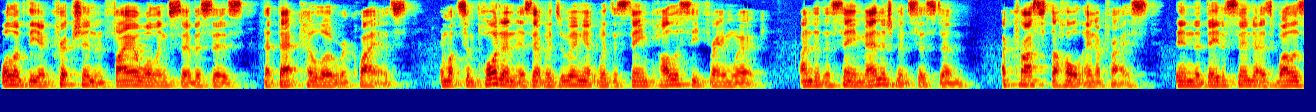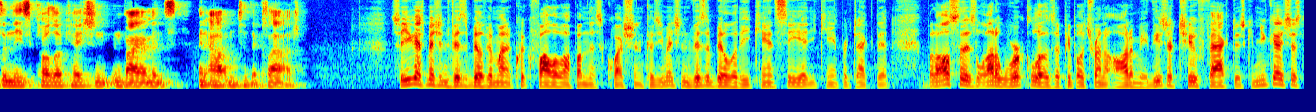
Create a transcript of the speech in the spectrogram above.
all of the encryption and firewalling services that that colo requires. And what's important is that we're doing it with the same policy framework under the same management system across the whole enterprise in the data center as well as in these co-location environments and out into the cloud. So you guys mentioned visibility. If you mind a quick follow up on this question, because you mentioned visibility, you can't see it, you can't protect it, but also there's a lot of workloads that people are trying to automate. These are two factors. Can you guys just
